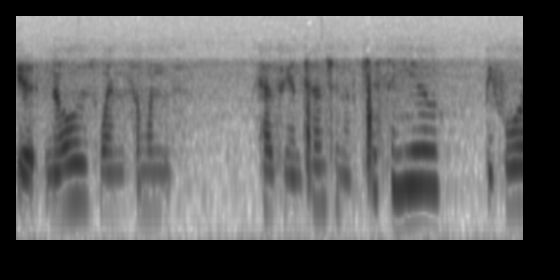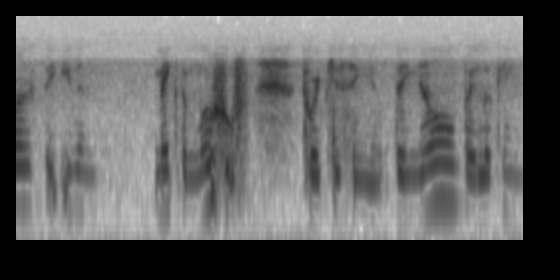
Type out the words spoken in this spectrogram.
It knows when someone has the intention of kissing you before they even make the move toward kissing you. They know by looking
